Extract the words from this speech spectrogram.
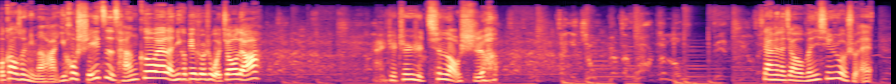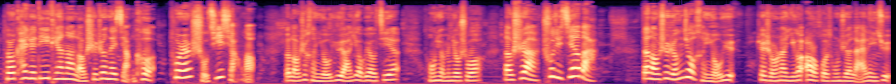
我告诉你们啊，以后谁自残割歪了，你可别说是我教的啊！哎，这真是亲老师啊！下面呢叫文心若水，他说开学第一天呢，老师正在讲课，突然手机响了，有老师很犹豫啊，要不要接？同学们就说：“老师啊，出去接吧。”但老师仍旧很犹豫，这时候呢，一个二货同学来了一句，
